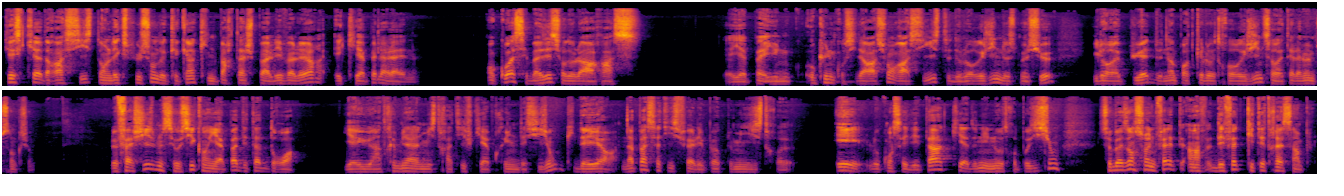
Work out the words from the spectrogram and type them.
qu'est-ce qu'il y a de raciste dans l'expulsion de quelqu'un qui ne partage pas les valeurs et qui appelle à la haine. En quoi c'est basé sur de la race Il n'y a pas une, aucune considération raciste de l'origine de ce monsieur. Il aurait pu être de n'importe quelle autre origine, ça aurait été la même sanction. Le fascisme, c'est aussi quand il n'y a pas d'état de droit. Il y a eu un tribunal administratif qui a pris une décision, qui d'ailleurs n'a pas satisfait à l'époque le ministre et le Conseil d'État qui a donné une autre position, se basant sur une des faits qui étaient très simples.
